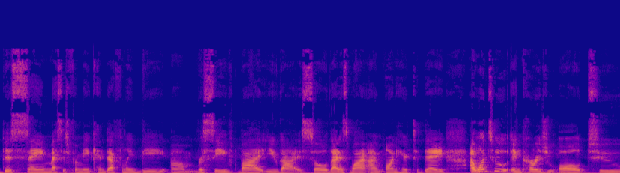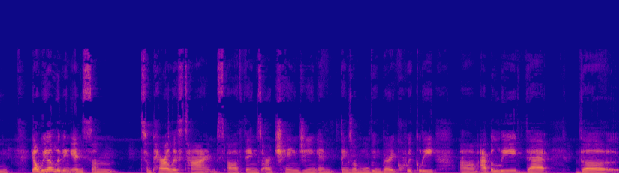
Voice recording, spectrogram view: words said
this same message for me can definitely be um, received by you guys. So that is why I'm on here today. I want to encourage you all to, y'all, we are living in some some perilous times. Uh, things are changing and things are moving very quickly. Um, I believe that the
